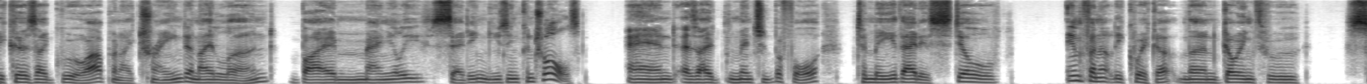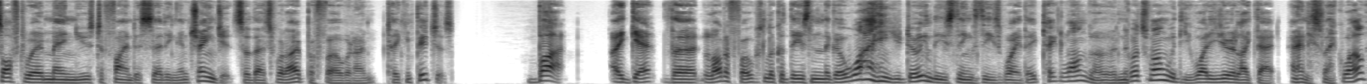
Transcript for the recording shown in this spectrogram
because I grew up and I trained and I learned by manually setting using controls. And as I mentioned before, to me, that is still infinitely quicker than going through software menus to find a setting and change it. So that's what I prefer when I'm taking pictures. But I get that a lot of folks look at these and they go, why are you doing these things these way? They take longer. And what's wrong with you? Why do you do it like that? And it's like, well,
